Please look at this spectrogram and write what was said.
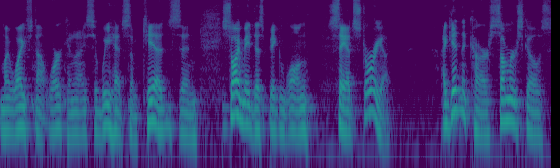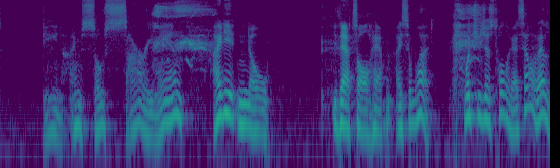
my wife's not working, and I said we had some kids, and so I made this big long sad story up. I get in the car. Summers goes, Dean, I'm so sorry, man. I didn't know that's all happened. I said, what? What you just told me? I said, oh, that was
